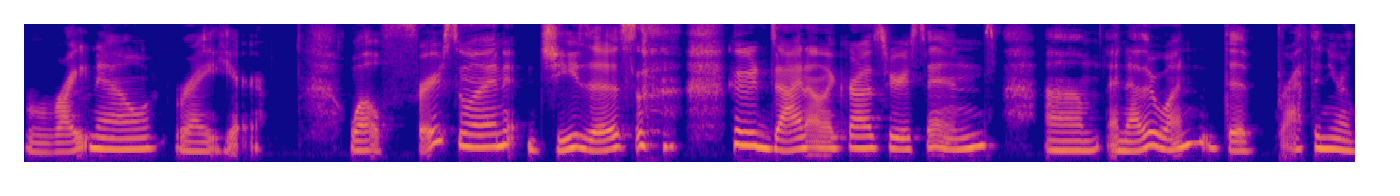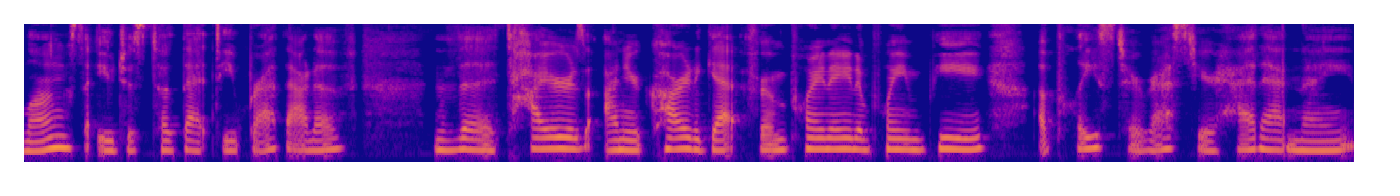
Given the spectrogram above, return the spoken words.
right now, right here? Well, first one, Jesus, who died on the cross for your sins. Um, another one, the breath in your lungs that you just took that deep breath out of. The tires on your car to get from point A to point B, a place to rest your head at night,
